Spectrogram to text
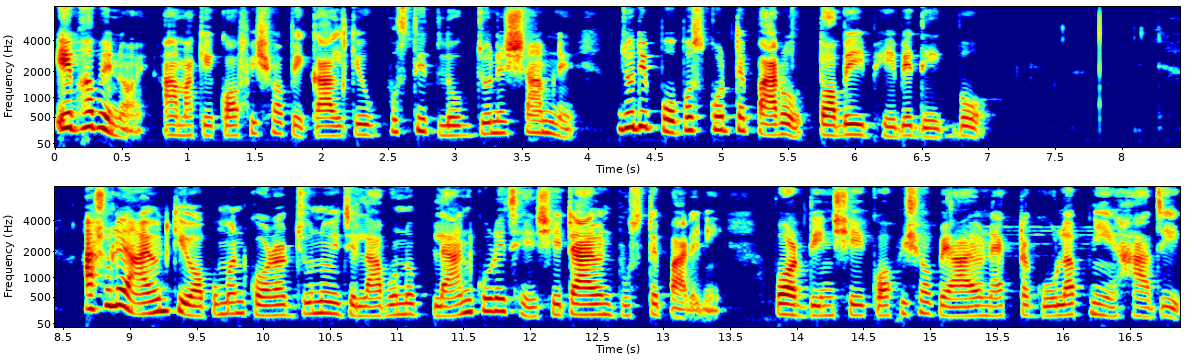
এভাবে নয়, আমাকে কফি শপে কালকে উপস্থিত লোকজনের সামনে যদি প্রপোজ করতে পারো, তবেই ভেবে দেখব। আসলে আয়নকে অপমান করার জন্যই যে লাবণ্য প্ল্যান করেছে, সেটা আয়ন বুঝতে পারেনি। পরদিন সেই কফি শপে আয়ন একটা গোলাপ নিয়ে হাজির।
